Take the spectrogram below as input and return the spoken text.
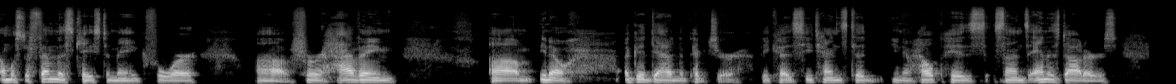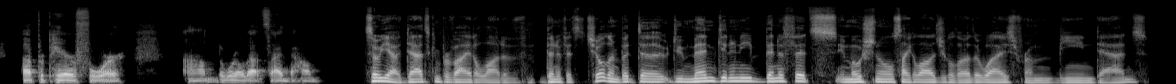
almost a feminist case to make for uh, for having, um, you know, a good dad in the picture because he tends to, you know, help his sons and his daughters uh, prepare for um, the world outside the home. So yeah, dads can provide a lot of benefits to children, but do, do men get any benefits, emotional, psychological, or otherwise, from being dads?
